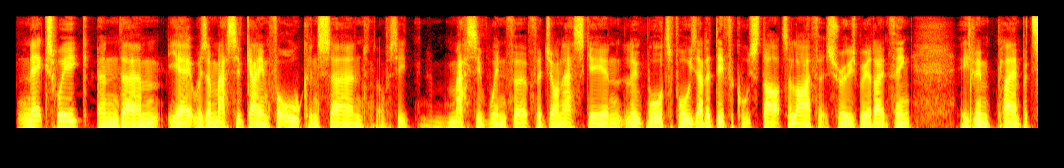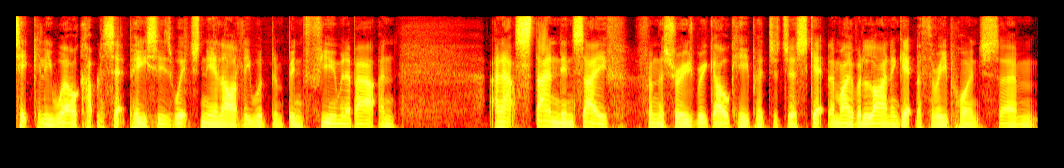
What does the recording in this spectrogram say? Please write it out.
next week. And um, yeah, it was a massive game for all concerned. Obviously, massive win for, for John Askey and Luke Waterfall. He's had a difficult start to life at Shrewsbury. I don't think he's been playing particularly well. A couple of set pieces, which Neil Ardley would have been fuming about, and an outstanding save from the Shrewsbury goalkeeper to just get them over the line and get the three points. Um,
